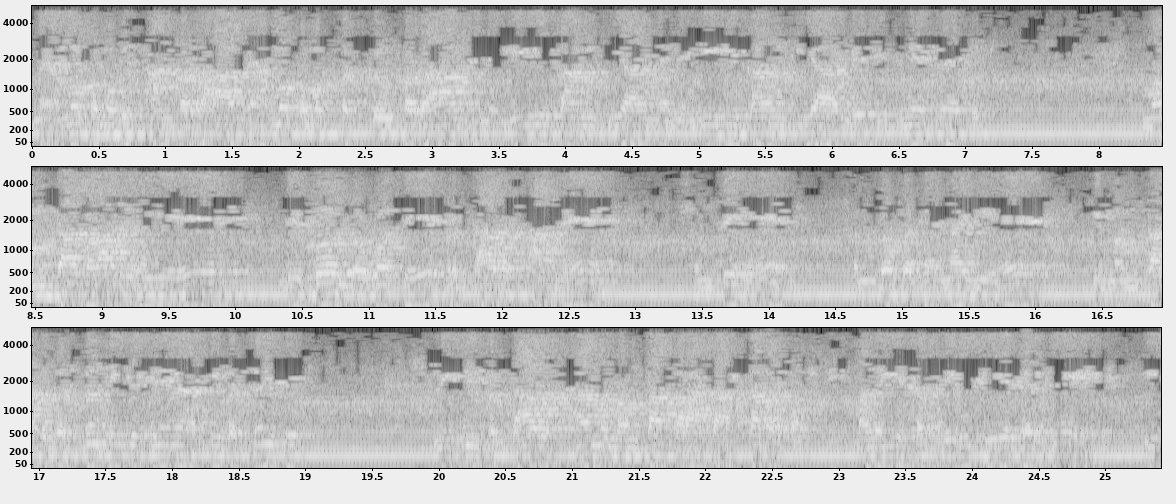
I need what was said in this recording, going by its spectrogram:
मैं अमुक अमुक स्थान पर रहा मैं अमुक अमुक पद के ऊपर रहा मैंने ये काम किया मैंने ये काम किया मेरे इतने ममता बड़ा ज़रूरी है देखो लोगों से वृद्धावस्था में सुनते हैं संतों का कहना ये है कि ममता तो बचपन से देखने में आती बचपन से। लेकिन वृद्धावस्था में ममता पराकाष्ठा पर पहुँचती मतलब ये सब धीरे धीरे करके ये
